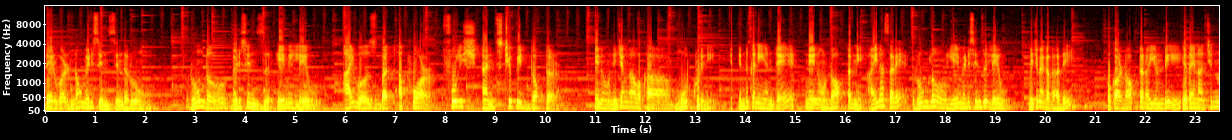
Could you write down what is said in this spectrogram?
There were no medicines in the room రూమ్లో మెడిసిన్స్ ఏమీ లేవు. I was but a poor foolish and stupid doctor నేను నిజంగా ఒక మూర్ఖుడిని. ఎందుకని అంటే నేను డాక్టర్ని. అయినా సరే రూమ్లో ఏ మెడిసిన్స్ లేవు. నిజమే కదా అది? ఒక డాక్టర్ అయ్యుండి ఏదైనా చిన్న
